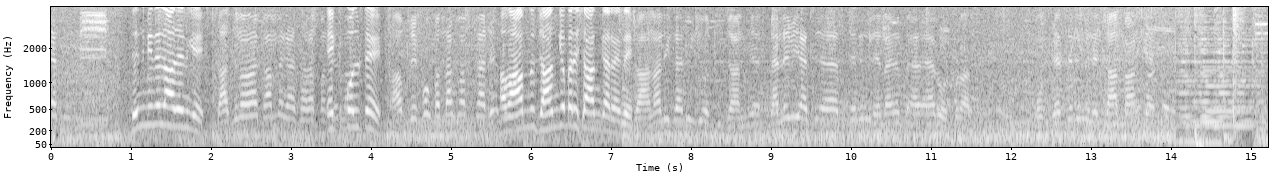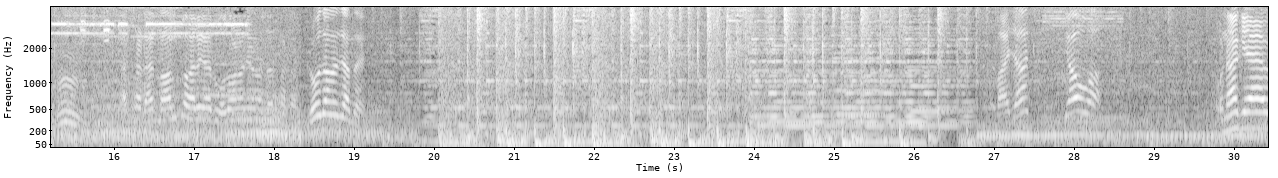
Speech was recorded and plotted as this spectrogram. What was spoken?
تین مہینے لا دیں گے۔ دس دنوں کا کام ہے سارا ایک پل تھے آپ دیکھو بندہ کب کر رہے؟ عوام تو جان کے پریشان کر رہے تھے جان والی گاڑی کی اور جان گیا پہلے بھی ایسے تین مہینے لائے روڈ پر آتے ہیں وہ پھر تین مہینے چار بار گیا جانا ہے بھائی جان کیا ہوا ہونا کیا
